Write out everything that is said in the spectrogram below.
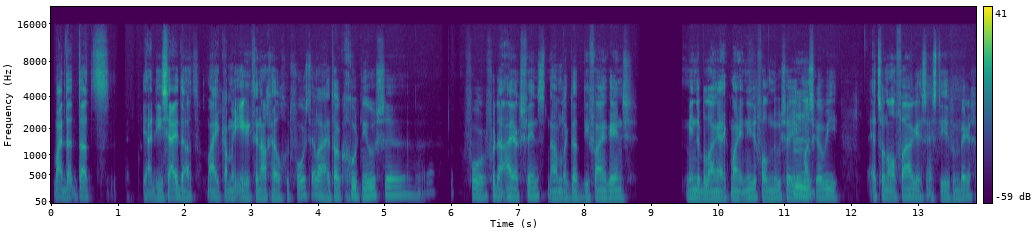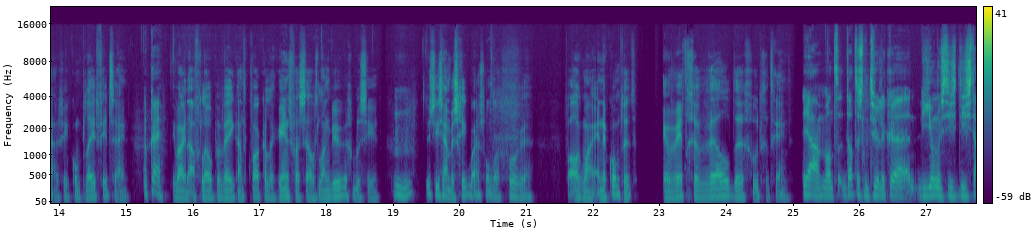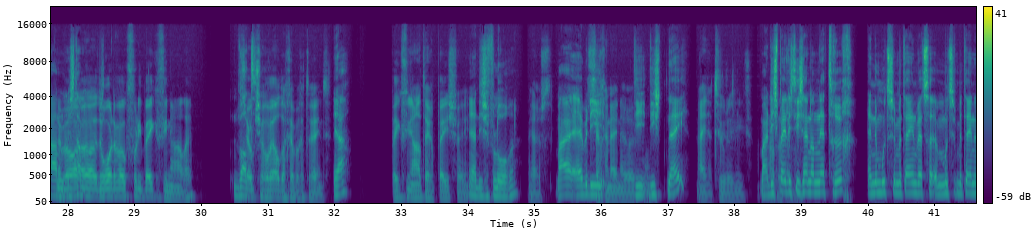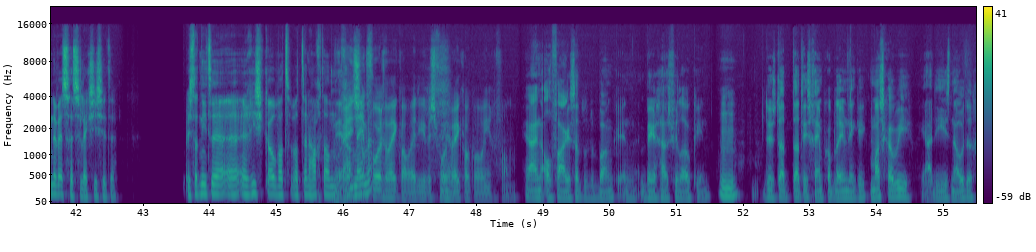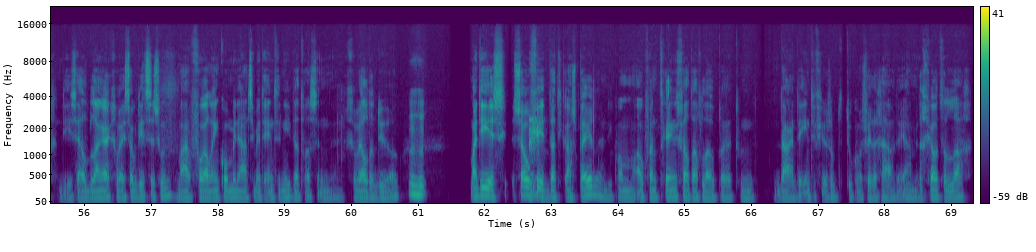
Maar dat, dat, ja, die zei dat. Maar ik kan me Erik ten Hag heel goed voorstellen. Hij had ook goed nieuws eh, voor, voor de Ajax-fans. Namelijk dat Divine Range minder belangrijk. Maar in ieder geval Nusay Mhm. Masraoui, Edson Alvarez en Steven Berghuis weer compleet fit zijn. Oké. Die waren de afgelopen week aan het kwakkelen. Rens was zelfs langdurig geblesseerd. Mhm. Dus die zijn beschikbaar zondag voor, voor Alkmaar. En dan komt het. Er werd geweldig goed getraind. Ja, want dat is natuurlijk... eh, die jongens die, die staan... Wel, staan eh, dat hoorden we ook voor die bekerfinale. hè? Wat? ze ook zo geweldig hebben getraind. Ja? Bekerfinale tegen PSV. Ja, die ze verloren. Juist. Maar hebben Die, die... zeg nee, nee, die, die nee? nee, natuurlijk niet. Maar die spelers die zijn dan net terug. En dan moeten ze meteen, wedstrijd, moeten ze meteen in de wedstrijdselectie zitten. Is dat niet eh, een risico wat, wat Ten Hag dan Nee, gaat nemen? vorige week al. Hè. Die was vorige Ja. week ook wel ingevallen. Ja, en Alvarez zat op de bank en Berghuis viel ook in. Mhm. Dus dat, dat is geen probleem, denk ik. Mascaroui, ja, die is nodig. Die is heel belangrijk geweest, ook dit seizoen. Maar vooral in combinatie met Anthony. Dat was een eh, geweldig duo. Mhm. Maar die is zo fit dat hij kan spelen. Die kwam ook van het trainingsveld aflopen toen daar de interviews op de toekomst werden gehouden. Ja, met een grote lach.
